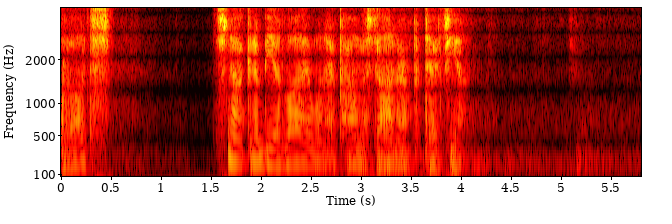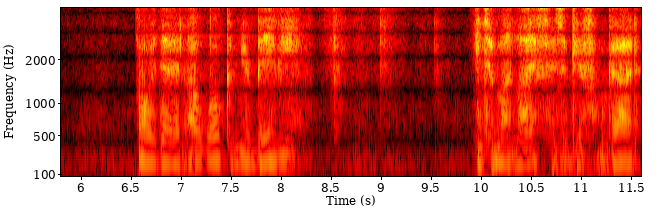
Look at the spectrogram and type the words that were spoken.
well, it's it's not going to be a lie when I promise to honor and protect you. Or that I'll welcome your baby into my life as a gift from God.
